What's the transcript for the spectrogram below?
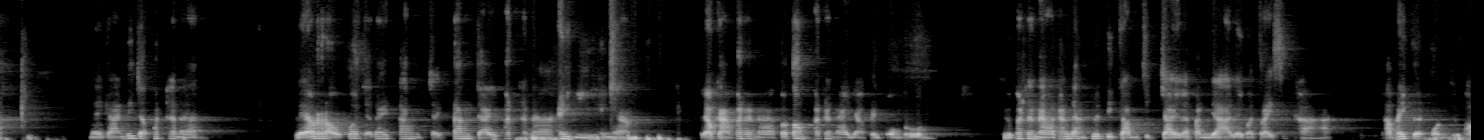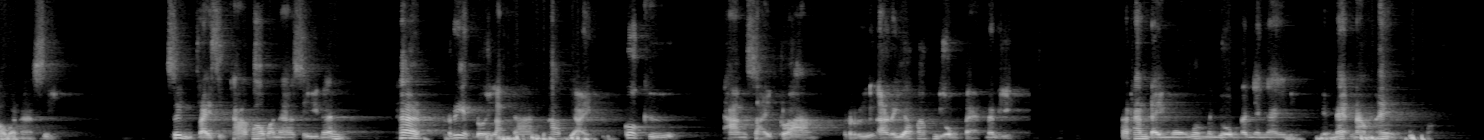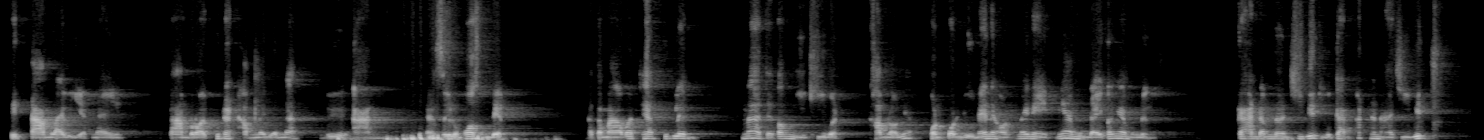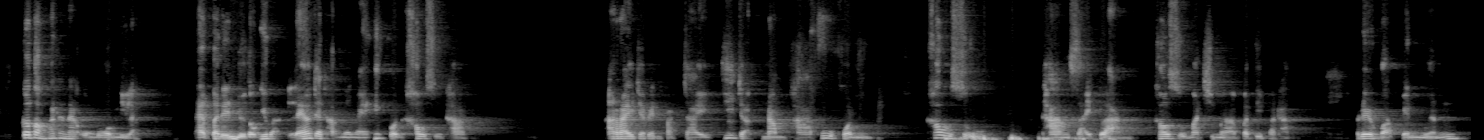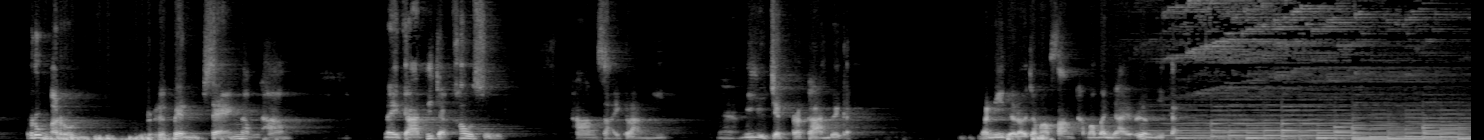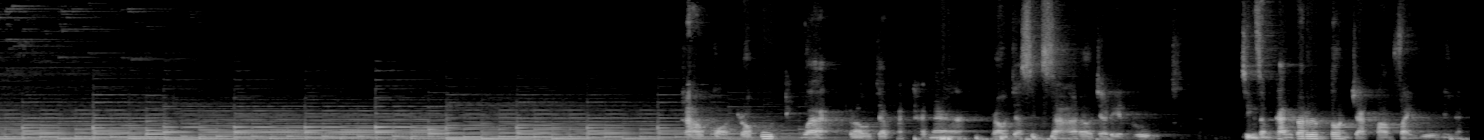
ในการที่จะพัฒนา แล้วเราก็จะได้ตั้งใจตั้งใจพัฒนาให้ดีให้งาม แล้วการพัฒนาก็ต้องพัฒนาอย่างเป็นองค์รวม คือพัฒนาทั้งด้านพฤติกรรมจิตใจและปัญญาเลยกว่าไตรสิกขาทำให้เกิดผลคือภาวนาสีซึ่งไตรสิกขาภาวนาสีนั้น ถ้าเรียกโดยหลักการภาพใหญ่ก็คือทางสายกลาง หรืออริยมรรคมีองค์แปดนั่นเอง ถ้าท่านใดงงว่ามันโยงกันยังไงนี่เดี๋ยวแนะนำให้ติดตามรายละเอียดในตามรอยพุทธธรรมนะโยมนะ หรืออ่านหนังสือหลวงพ่อสมเด็จอาตมาว่าแทบทุกเล่ม น่าจะต้องมีคีย์เวิร์ดคำเหล่านี้ปนๆอยู่แน่นอนไม่ในแง่มุมใดก็แง่มุมหนึ่ง การดำเนินชีวิตหรือการพัฒนาชีวิต ก็ต้องพัฒนาองค์รวมนี่แหละ แต่ประเด็นอยู่ตรงที่ว่าแล้วจะทำยังไงให้คนเข้าสู่ทาง อะไรจะเป็นปัจจัยที่จะนำพาผู้คน เข้าสู่ทางสายกลาง เข้าสู่มัชฌิมาปฏิปทาเรียกว่าเป็นเหมือนรุ่งอรุณ หรือเป็นแสงนำทาง ในการที่จะเข้าสู่ทางสายกลางนี้มีอยู่เจ็ดประการด้วยกัน วันนี้เดี๋ยวเราจะมาฟังธรรมบรรยายเรื่องนี้กันาวก่อนเราพูดถึงว่าเราจะพัฒนา เราจะศึกษาเราจะเรียนรู้ สิ่งสำคัญก็เริ่มต้นจากความใฝ่รู้นี่แหละ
